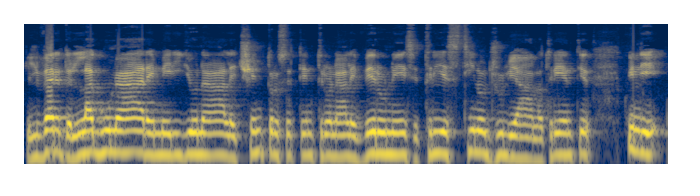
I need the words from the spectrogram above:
il veneto è lagunare, meridionale, centro-settentrionale, veronese, triestino-giuliano, trientino, quindi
